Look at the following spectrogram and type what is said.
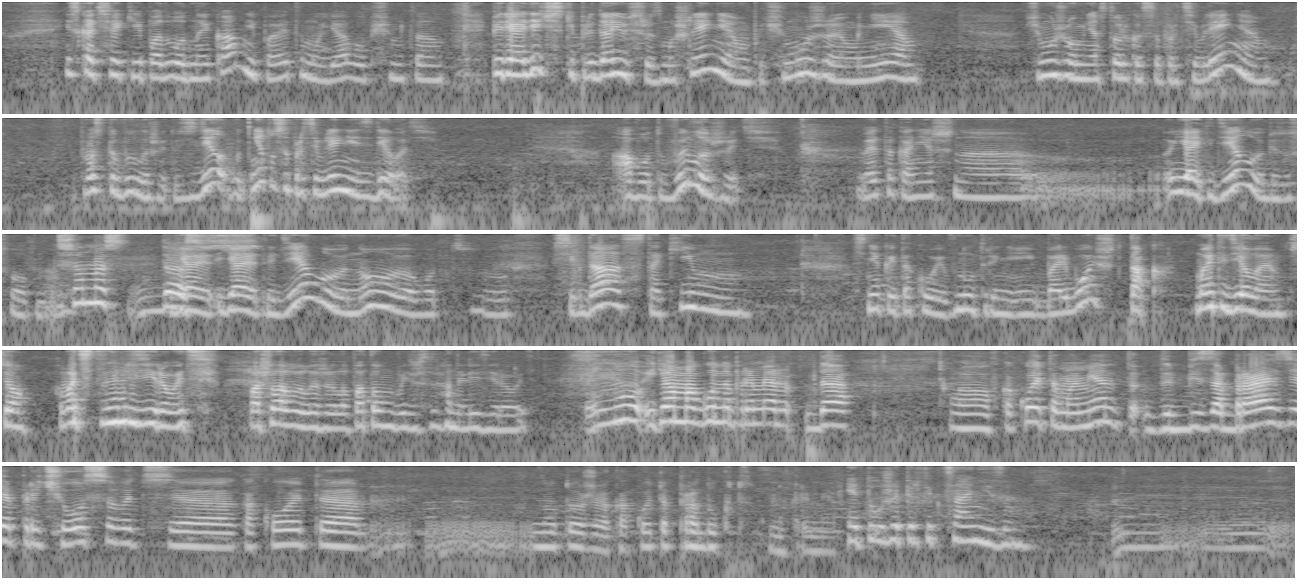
искать всякие подводные камни, поэтому я, в общем-то, периодически предаюсь размышлениям, почему же мне, почему же у меня столько сопротивления просто выложить. То есть сдел- вот нету сопротивления сделать. А вот выложить, это, конечно, я это делаю, безусловно. Самое, да, я, я это делаю, но вот всегда с таким, с некой такой внутренней борьбой, что так, мы это делаем, все, хватит анализировать, пошла выложила, потом будешь анализировать. Ну, я могу, например, да, э, в какой-то момент до безобразия причесывать э, какой-то, ну, тоже какой-то продукт, например. Это уже перфекционизм.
